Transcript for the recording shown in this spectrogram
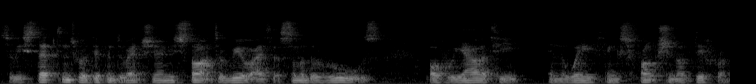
So he stepped into a different dimension and he started to realize that some of the rules of reality in the way things function are different.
